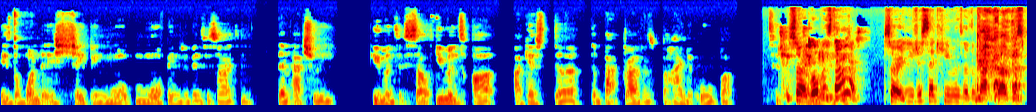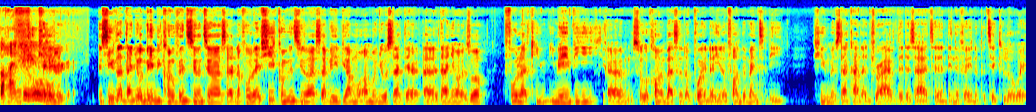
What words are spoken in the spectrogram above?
is the one that is shaping more more things within society than actually humans itself. Humans are, I guess, the the back drivers behind it all. But to, sorry, what was that? Sorry, you just said humans are the back drivers behind it all it seems like Danielle may be convincing on to her side, and I feel like if she's convincing on her side, maybe I'm, I'm on your side there, uh, Danielle, as well. I feel like you, you may be um, sort of coming back to the point that, you know, fundamentally, humans that kind of drive the desire to innovate in a particular way.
